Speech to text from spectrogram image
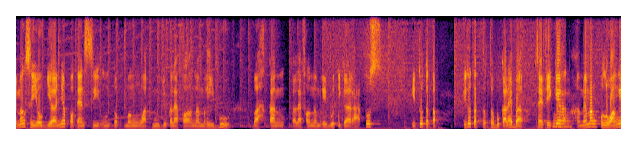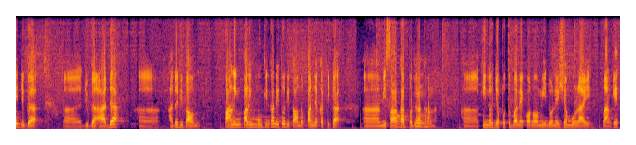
Memang seyogianya potensi untuk menguat menuju ke level 6.000 bahkan ke level 6.300 itu tetap itu tetap terbuka lebar. Saya pikir hmm. memang peluangnya juga uh, juga ada uh, ada di tahun paling paling mungkin kan itu di tahun depan ya ketika uh, misalkan oh, pergerakan hmm. uh, kinerja pertumbuhan ekonomi Indonesia mulai bangkit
